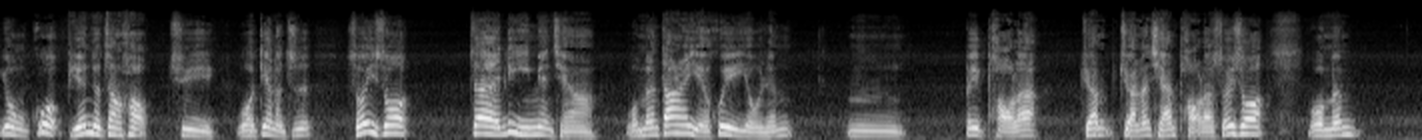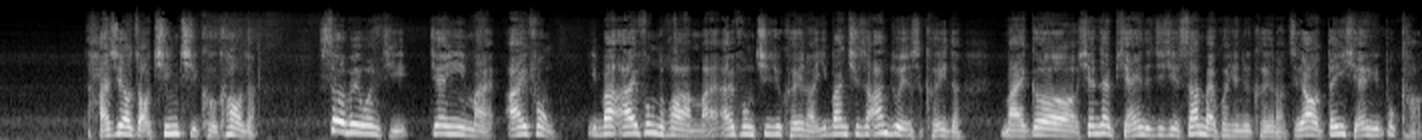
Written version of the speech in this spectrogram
用过别人的账号去我垫了资。所以说，在利益面前啊，我们当然也会有人，嗯，被跑了，卷卷了钱跑了。所以说，我们还是要找亲戚可靠的。设备问题，建议买 iPhone。一般 iPhone 的话，买 iPhone 七就可以了。一般其实安卓也是可以的，买个现在便宜的机器，三百块钱就可以了，只要登闲鱼不卡。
